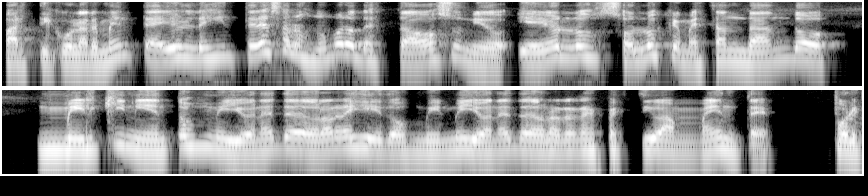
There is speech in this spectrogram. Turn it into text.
particularmente a ellos les interesan los números de Estados Unidos y ellos son los que me están dando 1.500 millones de dólares y 2.000 millones de dólares respectivamente por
